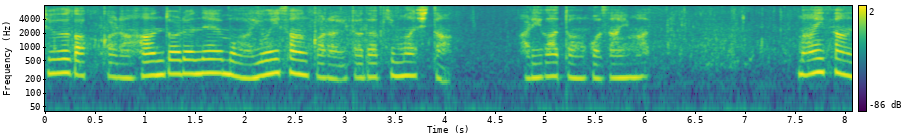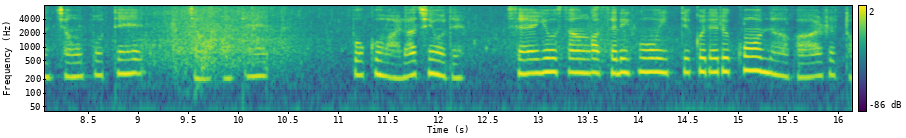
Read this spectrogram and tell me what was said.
中学からハンドルネームあゆいさんからいただきました。ありがとうございます。まいさんちゃんぽてちゃんぽて僕はラジオで声優さんがセリフを言ってくれるコーナーがあると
